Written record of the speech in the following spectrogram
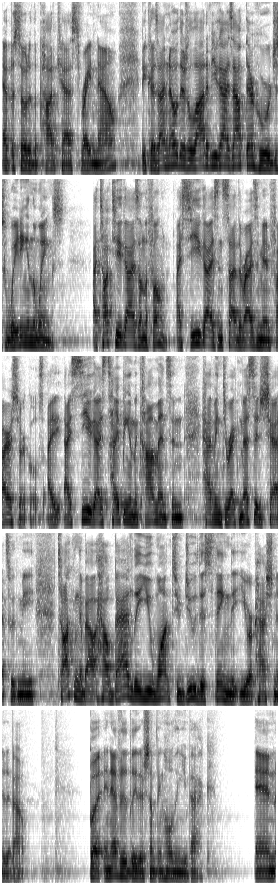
episode of the podcast right now because I know there's a lot of you guys out there who are just waiting in the wings. I talk to you guys on the phone. I see you guys inside the Rising Man fire circles. I, I see you guys typing in the comments and having direct message chats with me, talking about how badly you want to do this thing that you are passionate about. But inevitably, there's something holding you back. And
